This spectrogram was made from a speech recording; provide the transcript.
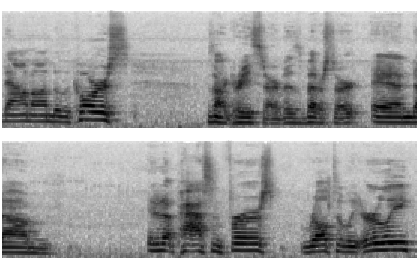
down onto the course. It was not a great start, but it was a better start. And um, ended up passing first relatively early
